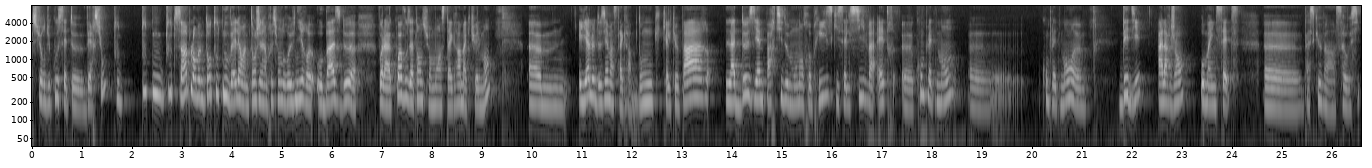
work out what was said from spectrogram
sur du coup cette version toute simple, en même temps toute nouvelle, et en même temps j'ai l'impression de revenir euh, aux bases de euh, voilà à quoi vous attendre sur mon Instagram actuellement. Euh, et il y a le deuxième Instagram. Donc quelque part, la deuxième partie de mon entreprise, qui celle-ci va être complètement, complètement dédiée à l'argent, au mindset. parce que ben, ça aussi,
